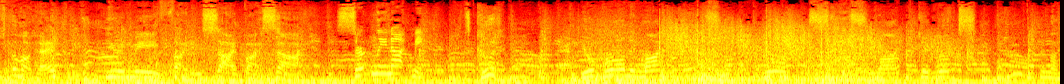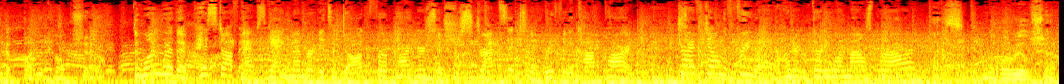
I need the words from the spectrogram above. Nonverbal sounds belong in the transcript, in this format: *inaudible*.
Thought, eh? You and me fighting side by side. Certainly not me. It's good. You're brawn in my brains. You're sass in my good looks. You're like a buddy cop show. The one where the pissed off ex gang member gets a dog for a partner, so she straps it to the roof of the cop car and drives down the freeway at 131 miles per hour? That's not a real show.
